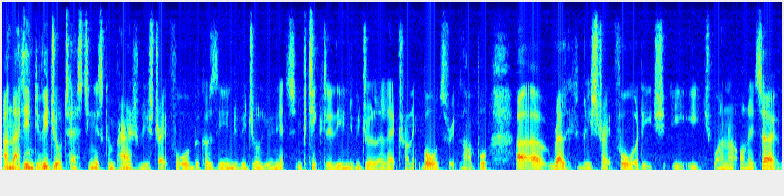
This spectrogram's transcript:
And that individual testing is comparatively straightforward because the individual units, in particular the individual electronic boards, for example, are relatively straightforward, each each one on its own.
